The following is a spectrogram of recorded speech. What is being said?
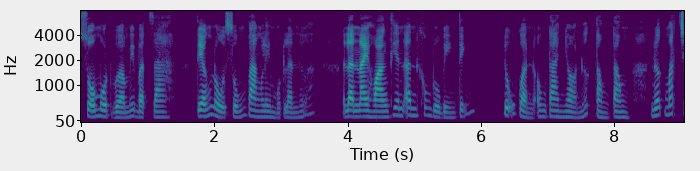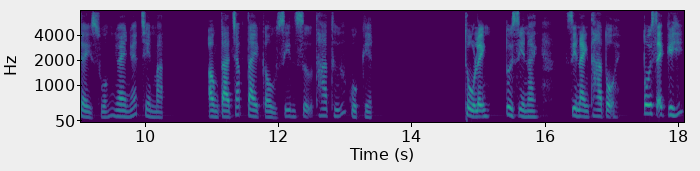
Số một vừa mới bật ra, tiếng nổ súng vang lên một lần nữa. Lần này Hoàng Thiên Ân không đủ bình tĩnh. Đũng quần ông ta nhỏ nước tòng tòng, nước mắt chảy xuống nhoe nhoét trên mặt. Ông ta chắp tay cầu xin sự tha thứ của Kiệt. Thủ lĩnh, tôi xin anh, xin anh tha tội, tôi sẽ ký.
